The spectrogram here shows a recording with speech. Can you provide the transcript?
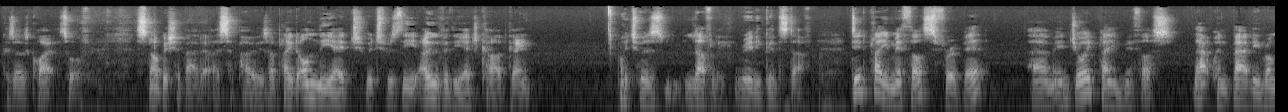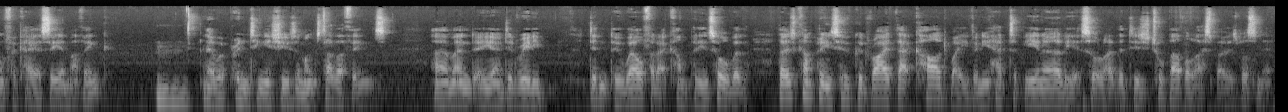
because I was quite sort of snobbish about it, I suppose. I played On the Edge, which was the over the edge card game, which was lovely, really good stuff. Did play Mythos for a bit, um, enjoyed playing Mythos. That went badly wrong for Chaosium, I think. Mm-hmm. There were printing issues amongst other things, um, and you know did really didn't do well for that company at all. But those companies who could ride that card wave and you had to be in early, it's sort of like the digital bubble, I suppose, wasn't it?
